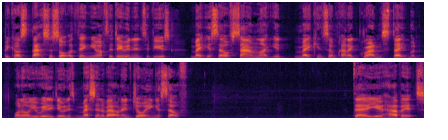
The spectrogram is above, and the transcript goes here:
because that's the sort of thing you have to do in interviews. Make yourself sound like you're making some kind of grand statement when all you're really doing is messing about and enjoying yourself. There you have it.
